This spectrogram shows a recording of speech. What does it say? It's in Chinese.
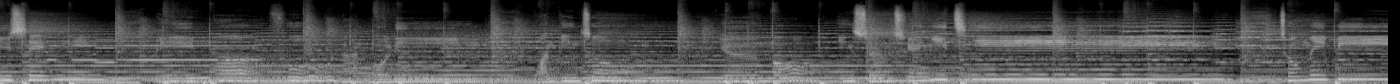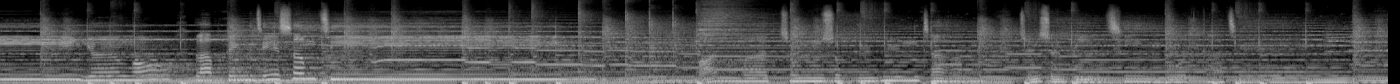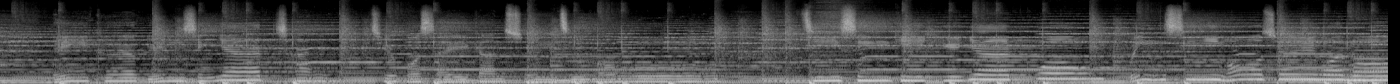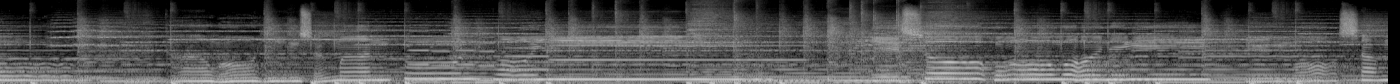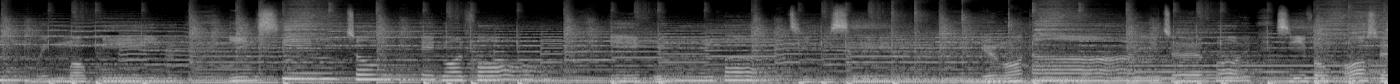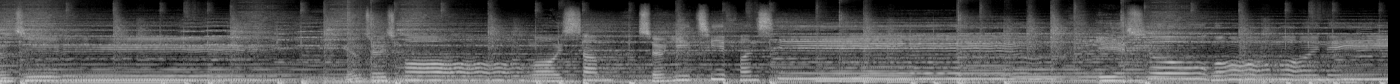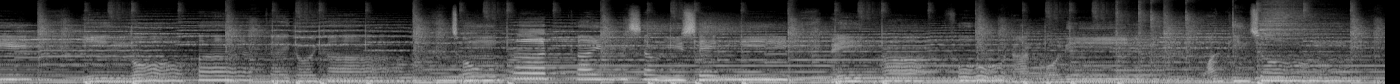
與死，未怕苦難磨練，幻變中讓我仍常存意志，從未變，讓我立定這心志。萬物盡屬短暫，轉瞬變遷沒價值。你。却完成一切，超过世间上自我。至性洁如日光，永是我最爱慕。教我献上万。火亦永不自熄，让我带着爱，侍奉我上主，让最初爱心常热切焚烧，耶稣。生与死，你怕苦难何念？幻变中，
